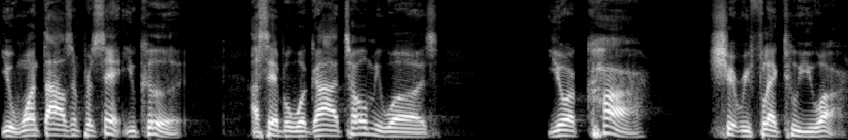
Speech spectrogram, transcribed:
You 1000% you could. I said, but what God told me was your car should reflect who you are.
